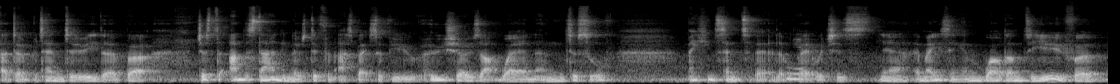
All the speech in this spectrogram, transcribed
I don't pretend to either. But just understanding those different aspects of you, who shows up when, and just sort of making sense of it a little Yeah. bit, which is yeah amazing and well done to you for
